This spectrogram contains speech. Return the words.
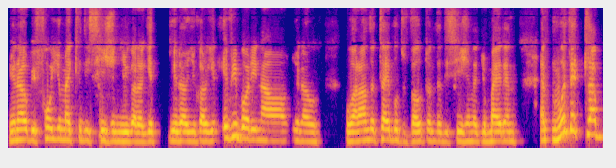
you know, before you make a decision, you got to get, you know, you got to get everybody now, you know, who are on the table to vote on the decision that you made. And and with that club,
